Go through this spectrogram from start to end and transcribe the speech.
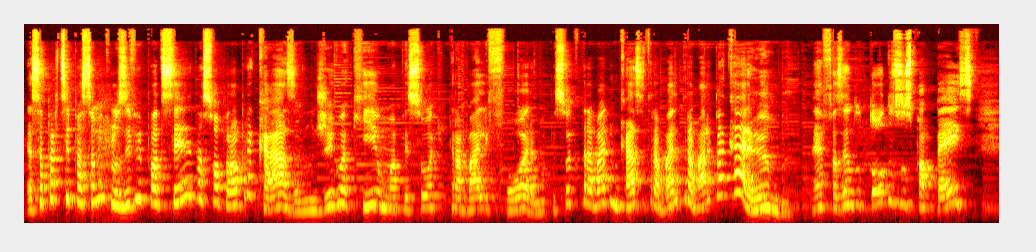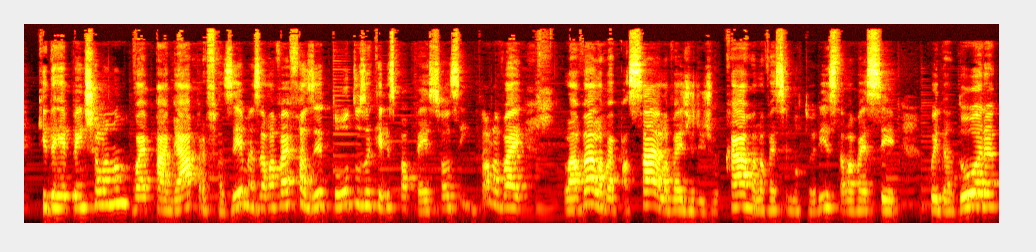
Essa participação, inclusive, pode ser na sua própria casa. Não digo aqui uma pessoa que trabalhe fora, uma pessoa que trabalha em casa, trabalha e trabalha pra caramba, né? Fazendo todos os papéis que de repente ela não vai pagar para fazer, mas ela vai fazer todos aqueles papéis sozinha. Então ela vai lavar, ela vai passar, ela vai dirigir o carro, ela vai ser motorista, ela vai ser cuidadora,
